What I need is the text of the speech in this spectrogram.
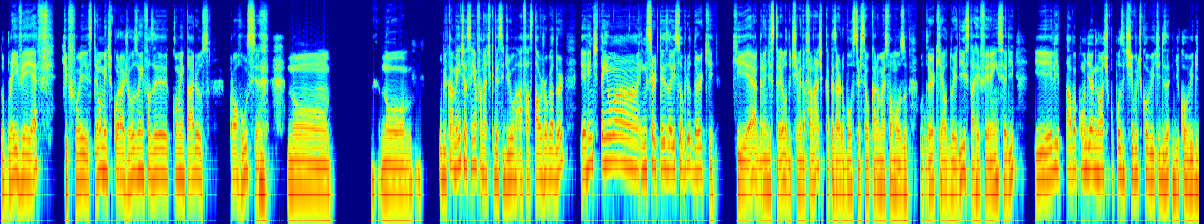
do Brave AF, que foi extremamente corajoso em fazer comentários pró-Rússia no, no publicamente assim a Fnatic decidiu afastar o jogador e a gente tem uma incerteza aí sobre o Dirk, que é a grande estrela do time da Fnatic, apesar do Bolster ser o cara mais famoso. O Dirk é o duelista, a referência ali, e ele estava com um diagnóstico positivo de Covid-19. De COVID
